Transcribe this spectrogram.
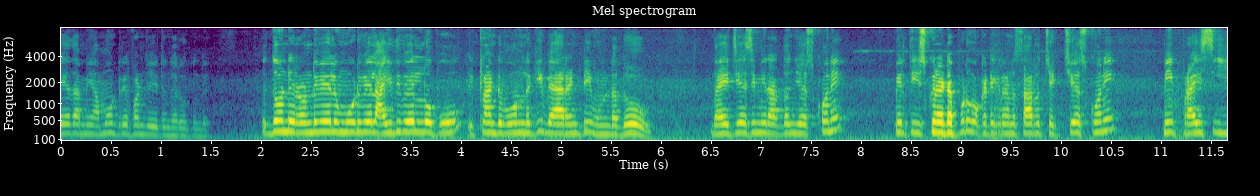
లేదా మీ అమౌంట్ రిఫండ్ చేయడం జరుగుతుంది. ఇద్దండి రెండు వేలు మూడు వేలు ఐదు వేలు లోపు ఇట్లాంటి ఫోన్లకి వ్యారంటీ ఉండదు. దయచేసి మీరు అర్థం చేసుకొని మీరు తీసుకునేటప్పుడు ఒకటికి రెండు సార్లు చెక్ చేసుకొని మీ ప్రైస్ ఈ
